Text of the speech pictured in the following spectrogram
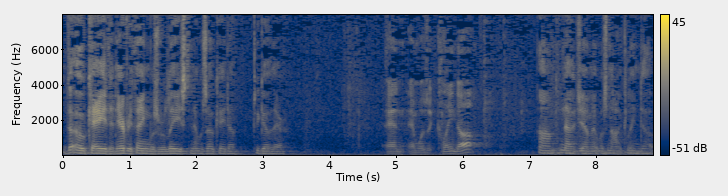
the okay that everything was released and it was okay to, to go there. And, and was it cleaned up? Um, no, Jim, it was not cleaned up.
